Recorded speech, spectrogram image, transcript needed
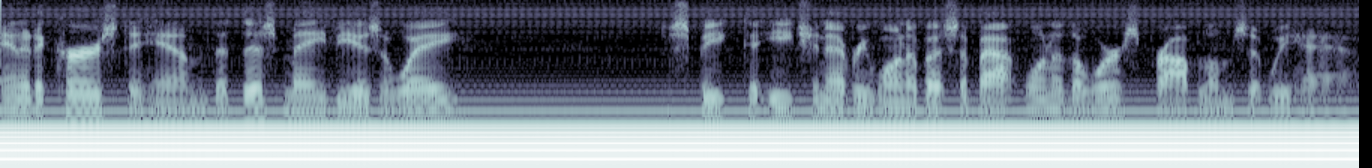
And it occurs to him that this maybe is a way to speak to each and every one of us about one of the worst problems that we have,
